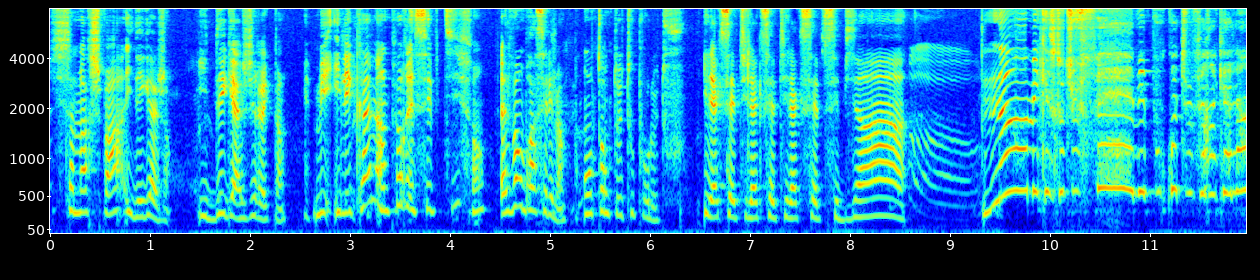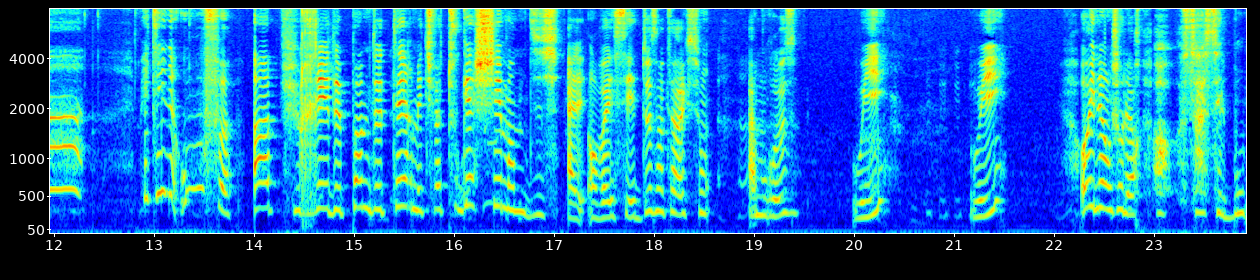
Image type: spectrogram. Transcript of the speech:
si ça marche pas, il dégage. Hein. Il dégage direct. Hein. Mais il est quand même un peu réceptif. Hein. Elle va embrasser les mains. On tente le tout pour le tout. Il accepte, il accepte, il accepte. C'est bien. Non, mais qu'est-ce que tu fais? Mais pourquoi tu veux faire un câlin? Mais t'es une ouf Ah purée de pommes de terre, mais tu vas tout gâcher Mandy. Allez, on va essayer deux interactions amoureuses. Oui Oui Oh, il est enjôleur Oh, ça c'est le bon,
